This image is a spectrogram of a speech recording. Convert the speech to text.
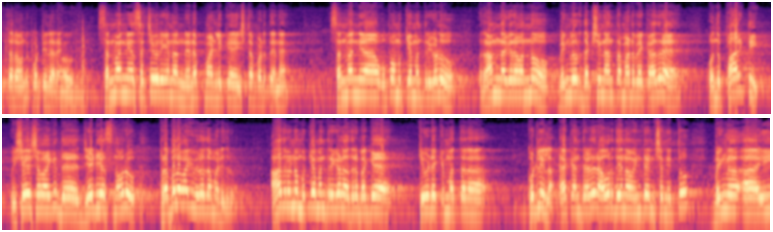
ಉತ್ತರವನ್ನು ಕೊಟ್ಟಿದ್ದಾರೆ. ಸನ್ಮಾನ್ಯ ಸಚಿವರಿಗೆ ನಾನು ನೆನಪು ಮಾಡಲಿಕ್ಕೆ ಇಷ್ಟಪಡ್ತೇನೆ. ಸನ್ಮಾನ್ಯ ಉಪಮುಖ್ಯಮಂತ್ರಿಗಳು ರಾಮನಗರವನ್ನು ಬೆಂಗಳೂರು ದಕ್ಷಿಣ ಅಂತ ಮಾಡಬೇಕಾದ್ರೆ ಒಂದು ಪಾರ್ಟಿ, ವಿಶೇಷವಾಗಿ ದ ಜೆ ಡಿ ಎಸ್ನವರು ಪ್ರಬಲವಾಗಿ ವಿರೋಧ ಮಾಡಿದರು. ಆದ್ರೂ ಮುಖ್ಯಮಂತ್ರಿಗಳು ಅದರ ಬಗ್ಗೆ ಕಿವಿಡೆ ಕಿಮ್ಮತ್ತನ ಕೊಡಲಿಲ್ಲ. ಯಾಕಂತ ಹೇಳಿದ್ರೆ ಅವ್ರದ್ದೇನೋ ಇಂಟೆನ್ಷನ್ ಇತ್ತು ಬೆಂಗಳೂರು ಈ,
